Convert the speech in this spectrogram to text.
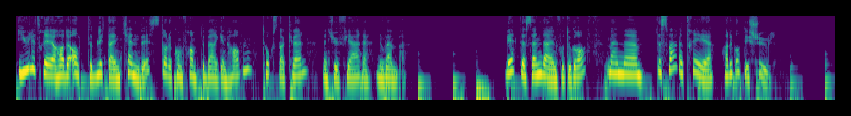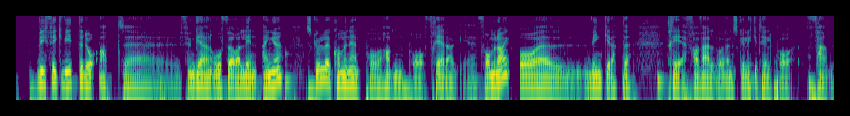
Juletreet hadde alt blitt en kjendis da det kom fram til Bergen havn torsdag kveld den 24. november. BT sendte en fotograf, men uh, dessverre treet hadde gått i skjul. Vi fikk vite da at uh, fungerende ordfører Linn Engø skulle komme ned på havnen på fredag eh, formiddag og vinke dette treet farvel og ønske lykke til på ferden.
